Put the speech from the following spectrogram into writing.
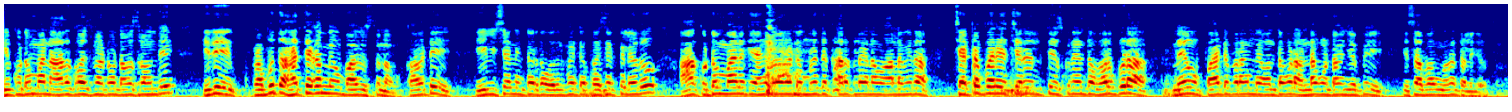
ఈ కుటుంబాన్ని ఆదుకోవాల్సినటువంటి అవసరం ఉంది. ఇది ప్రభుత్వ హత్యగా మేము భావిస్తున్నాం. కాబట్టి ఈ విషయాన్ని ఇంతటితో వదిలిపెట్టే ప్రసక్తి లేదు. ఆ కుటుంబానికి ఎంగళ మృతి కారకులైన వాళ్ళ మీద చట్టపర చర్యలు తీసుకునేంత వరకు కూడా మేము పార్టీ పరంగా మేమంతా కూడా అండగా ఉంటామని చెప్పి ఈ సభాముఖంగా తెలియజేస్తున్నాం.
